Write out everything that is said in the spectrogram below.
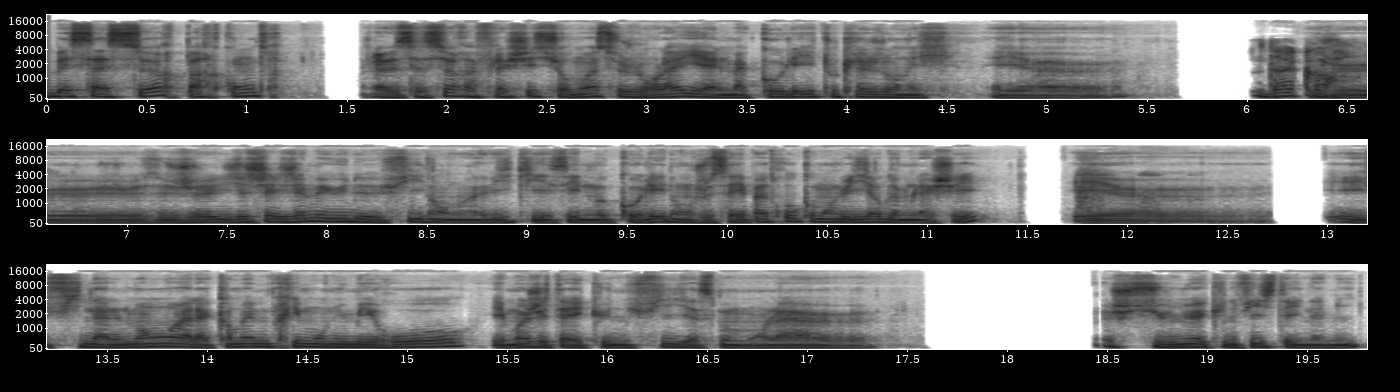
bah, sa sœur, par contre, sa sœur a flashé sur moi ce jour-là et elle m'a collé toute la journée. Et D'accord. Je n'ai jamais eu de fille dans ma vie qui essayait de me coller, donc je savais pas trop comment lui dire de me lâcher. Et, euh, et finalement, elle a quand même pris mon numéro. Et moi, j'étais avec une fille à ce moment-là. Euh, je suis venu avec une fille, c'était une amie.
